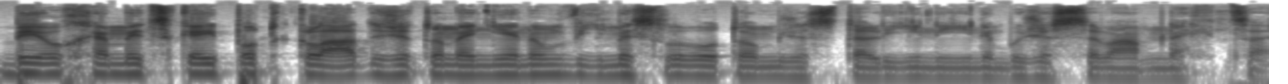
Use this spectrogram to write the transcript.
biochemický podklad, že to není jenom výmysl o tom, že jste líný nebo že se vám nechce.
